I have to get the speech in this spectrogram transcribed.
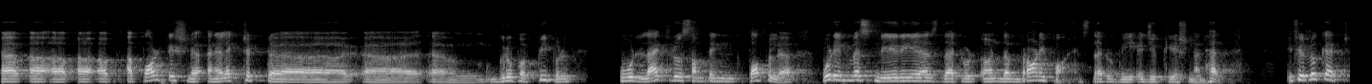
a, a, politician, an elected uh, uh, um, group of people who would like to do something popular would invest in areas that would earn them brownie points. That would be education and health. If you look at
